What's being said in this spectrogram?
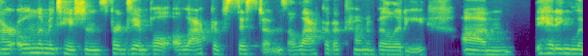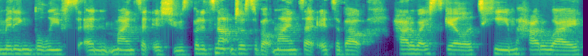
our own limitations for example a lack of systems a lack of accountability um, hitting limiting beliefs and mindset issues but it's not just about mindset. It's about how do i scale a team? How do i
